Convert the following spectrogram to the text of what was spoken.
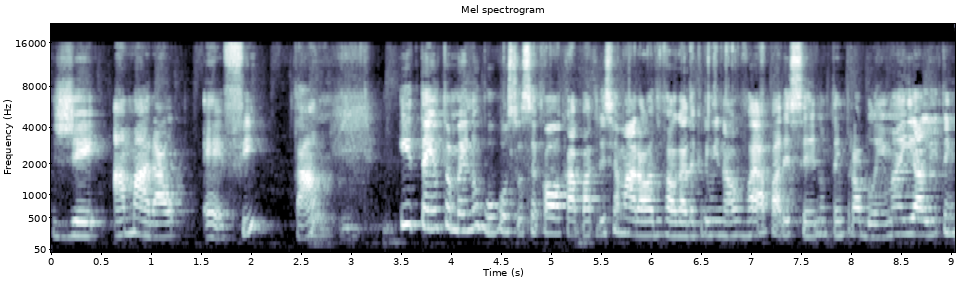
G Amaral F, tá? E tenho também no Google, se você colocar Patrícia Amaral, advogada criminal, vai aparecer, não tem problema. E ali tem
